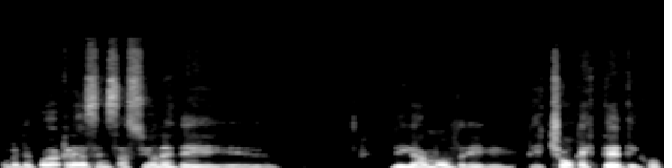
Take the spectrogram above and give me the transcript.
aunque te pueda crear sensaciones de, digamos, de, choque estético,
